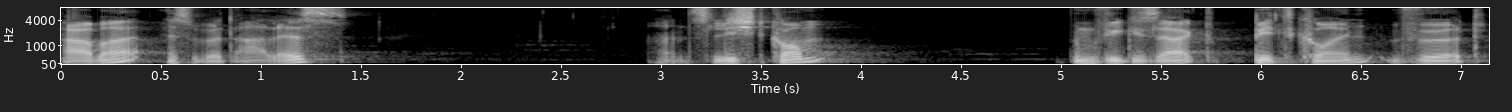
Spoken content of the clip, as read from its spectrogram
Aber es wird alles ans Licht kommen. Und wie gesagt, Bitcoin wird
